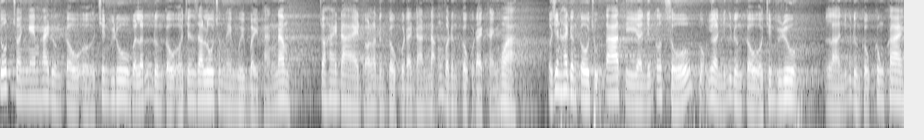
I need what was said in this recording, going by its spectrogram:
chốt cho anh em hai đường cầu ở trên video và lẫn đường cầu ở trên Zalo trong ngày 17 tháng 5 cho hai đài đó là đường cầu của đài Đà Nẵng và đường cầu của đài Khánh Hòa. Ở trên hai đường cầu chúng ta thì à, những con số cũng như là những cái đường cầu ở trên video là những cái đường cầu công khai,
